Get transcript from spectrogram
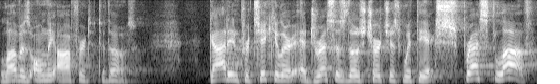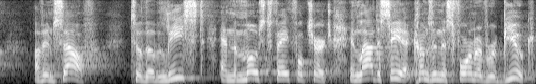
Love is only offered to those. God, in particular, addresses those churches with the expressed love of Himself to the least and the most faithful church. In Laodicea, it comes in this form of rebuke,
